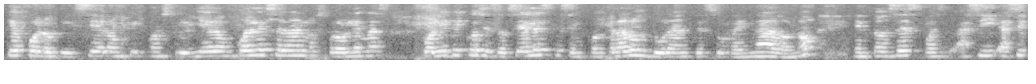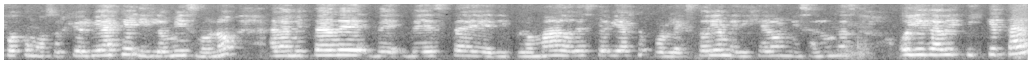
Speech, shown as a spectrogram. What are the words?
qué fue lo que hicieron, qué construyeron, cuáles eran los problemas políticos y sociales que se encontraron durante su reinado, ¿no? Entonces, pues así, así fue como surgió el viaje y lo mismo, ¿no? A la mitad de, este diplomado, de este viaje por la historia, me dijeron mis alumnas, oye Gaby, ¿y qué tal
